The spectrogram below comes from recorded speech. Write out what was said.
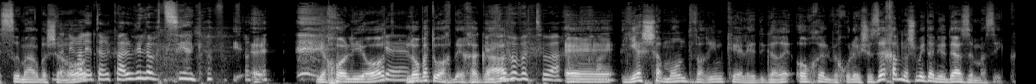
זה נראה שעות, לי יותר קל מלהוציא אגב. אה, יכול להיות, כן. לא בטוח דרך אגב. לא בטוח, אה, נכון. יש המון דברים כאלה, אתגרי אוכל וכולי, שזה חד משמעית אני יודע זה מזיק.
